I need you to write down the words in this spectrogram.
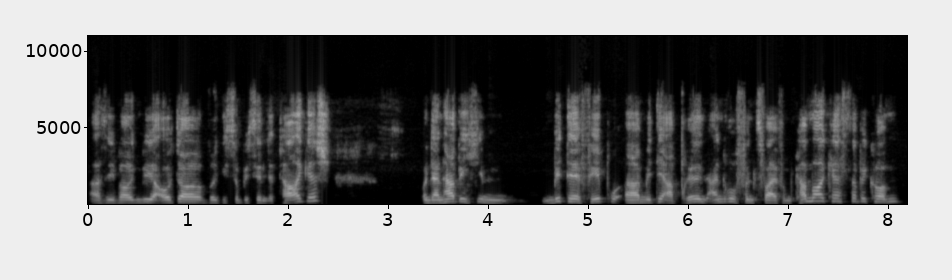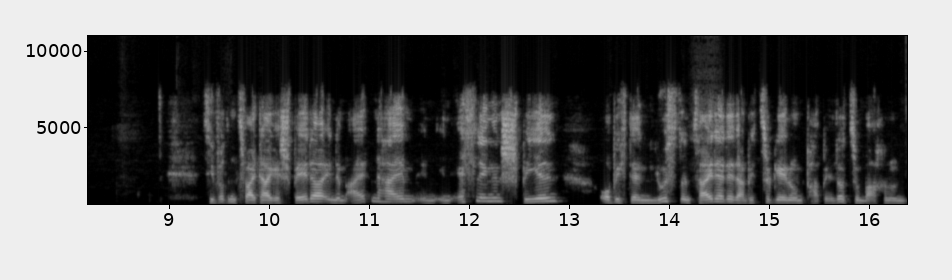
Also ich war irgendwie Auto wirklich so ein bisschen lethargisch. Und dann habe ich im Mitte Februar, äh, Mitte April einen Anruf von zwei vom Kammerorchester bekommen. Sie würden zwei Tage später in einem Altenheim in, in Esslingen spielen, ob ich denn Lust und Zeit hätte, da mitzugehen, um ein paar Bilder zu machen. Und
